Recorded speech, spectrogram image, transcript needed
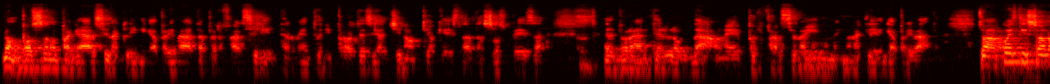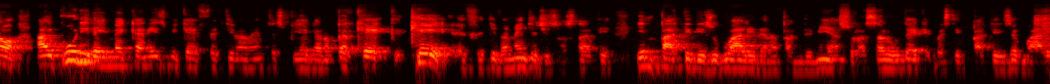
non possono pagarsi la clinica privata per farsi l'intervento di protesi al ginocchio che è stata sospesa eh, durante il lockdown e per farsela in, in una clinica privata. Insomma, questi sono alcuni dei meccanismi che effettivamente spiegano perché che effettivamente ci sono stati impatti disuguali della pandemia sulla salute e che questi impatti disuguali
